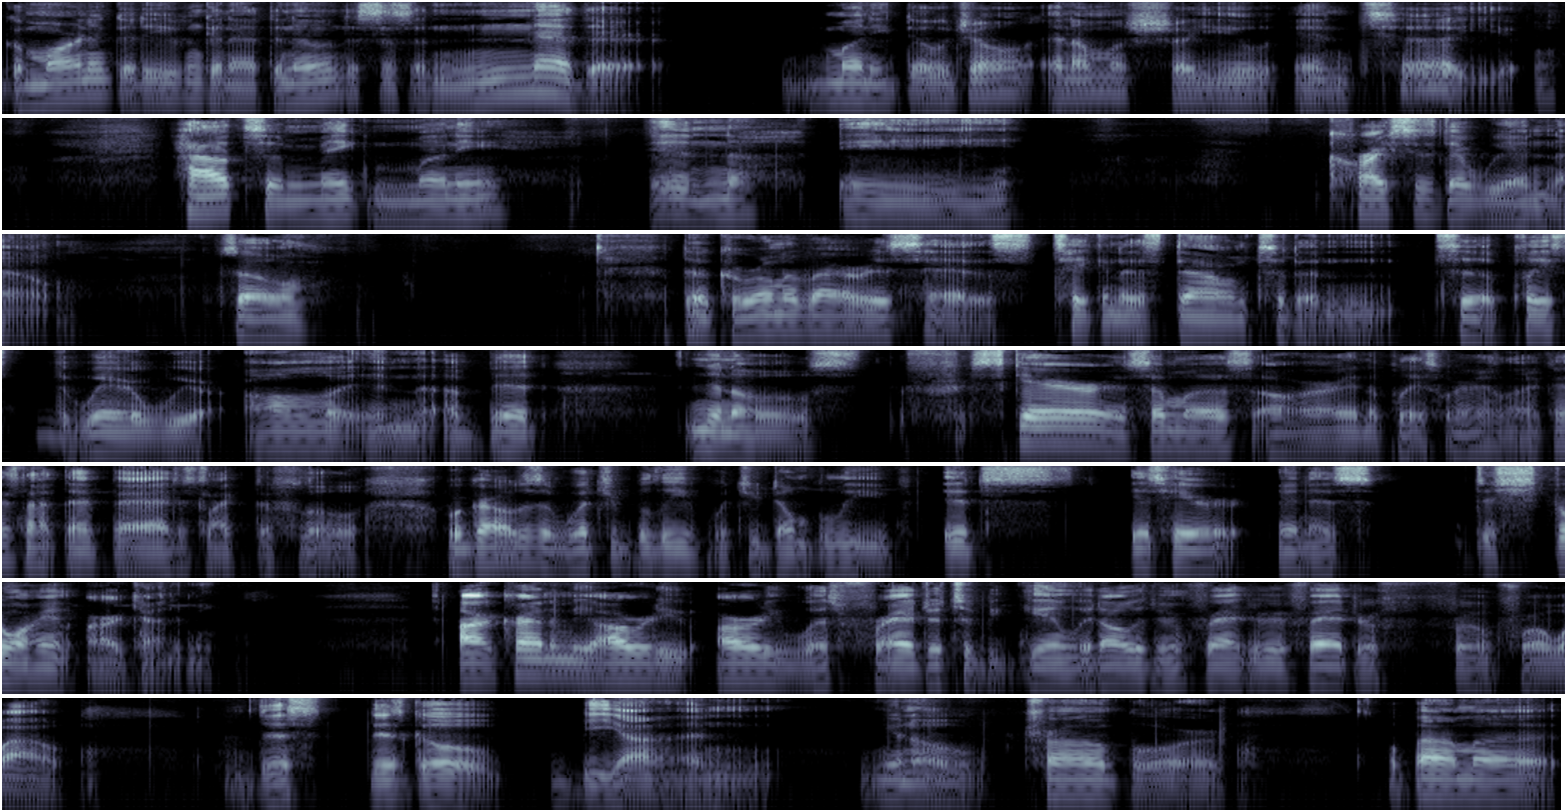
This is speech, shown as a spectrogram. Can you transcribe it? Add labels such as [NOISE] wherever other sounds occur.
Good morning, good evening, good afternoon. This is another Money Dojo, and I'm going to show you and tell you how to make money in a crisis that we're in now. So, the coronavirus has taken us down to the to a place where we're all in a bit, you know, scared, and some of us are in a place where it's like it's not that bad. It's like the flu, regardless of what you believe, what you don't believe. It's it's here and it's destroying our economy. Our economy already already was fragile to begin with. Always been fragile, fragile for for a while. This this go beyond, you know, Trump or Obama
